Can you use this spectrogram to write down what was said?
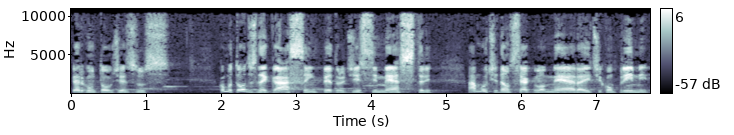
perguntou Jesus. Como todos negassem, Pedro disse: Mestre, a multidão se aglomera e te comprime.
